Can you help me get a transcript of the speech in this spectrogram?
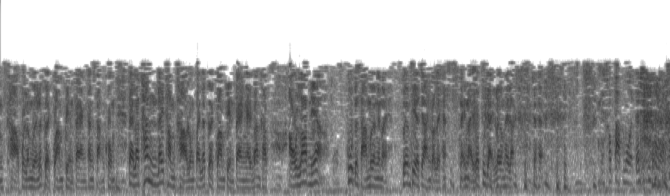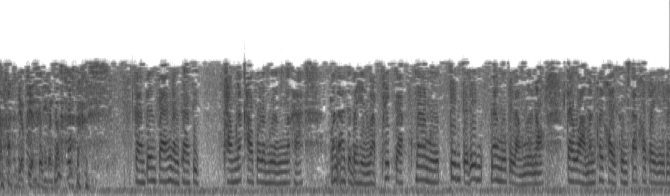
ำข่าวพลเมืองแล้วเกิดความเปลี่ยนแปลงทางสังคม แต่ละท่านได้ทำข่าวลงไปแล้วเกิดความเปลี่ยนแปลงไงบ้างครับ เอารอบเนี้ยพูดภาษาเมืองกันหน่อย เริ่มที่อาจารย์ก่อนเลยฮะไหนๆก็ผู้ใหญ่เริ่มให้ละ เดี๋ยวเขาปรับโหมดกันเดี๋ยวเปลี่ยนตุ่มกันครับ การเปลี่ยนแปลงหลังจากที่ทำนักข่าวพลเมืองนะคะ มันอาจจะไปเห็นแบบพลิกจากหน้ามือปิ้นจะริ้นหน้ามือไปหลังมือเนาะแต่ว่ามันค่อยๆซึมซับเข้าไปอยู่ใน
